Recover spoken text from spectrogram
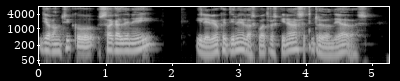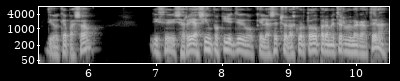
llega un chico, saca el DNI y le veo que tiene las cuatro esquinas redondeadas. Digo, ¿qué ha pasado? Dice, se ríe así un poquillo y digo, ¿qué le has hecho? ¿Le has cortado para meterlo en la cartera?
